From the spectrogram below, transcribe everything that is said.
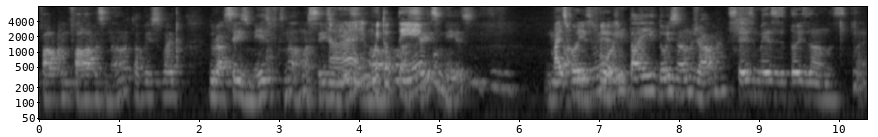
fala quando falava assim, não, talvez isso vai durar seis meses. Eu fico assim, não, mas seis Não, meses. é muito não, tempo. Seis meses. Mas Tá, foi isso foi, mesmo. tá aí dois anos já, né? Seis meses e dois anos, né?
